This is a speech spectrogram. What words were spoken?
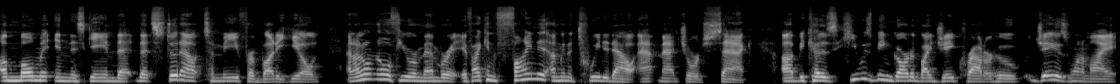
a, moment in this game that that stood out to me for Buddy Hield. And I don't know if you remember it. If I can find it, I'm going to tweet it out at Matt George Sack uh, because he was being guarded by Jae Crowder, who Jae is one of my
